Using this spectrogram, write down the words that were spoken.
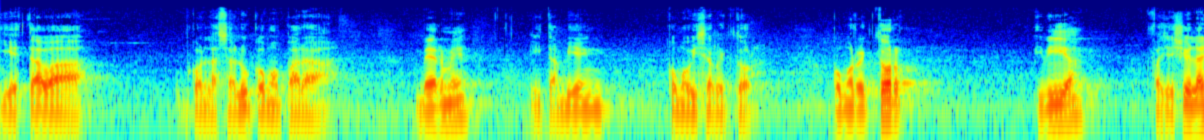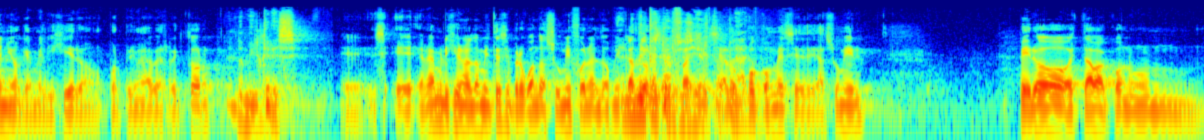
y estaba con la salud como para verme y también como vicerrector. Como rector vivía, falleció el año que me eligieron por primera vez rector. En 2013. Eh, eh, en realidad me eligieron en el 2013, pero cuando asumí fue en el 2014, falleció a los pocos meses de asumir. Pero estaba con un,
